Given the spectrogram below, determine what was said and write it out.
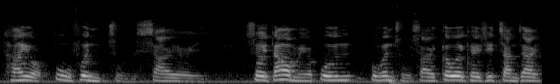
它有部分阻塞而已。所以当我们有部分部分阻塞，各位可以去站在。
